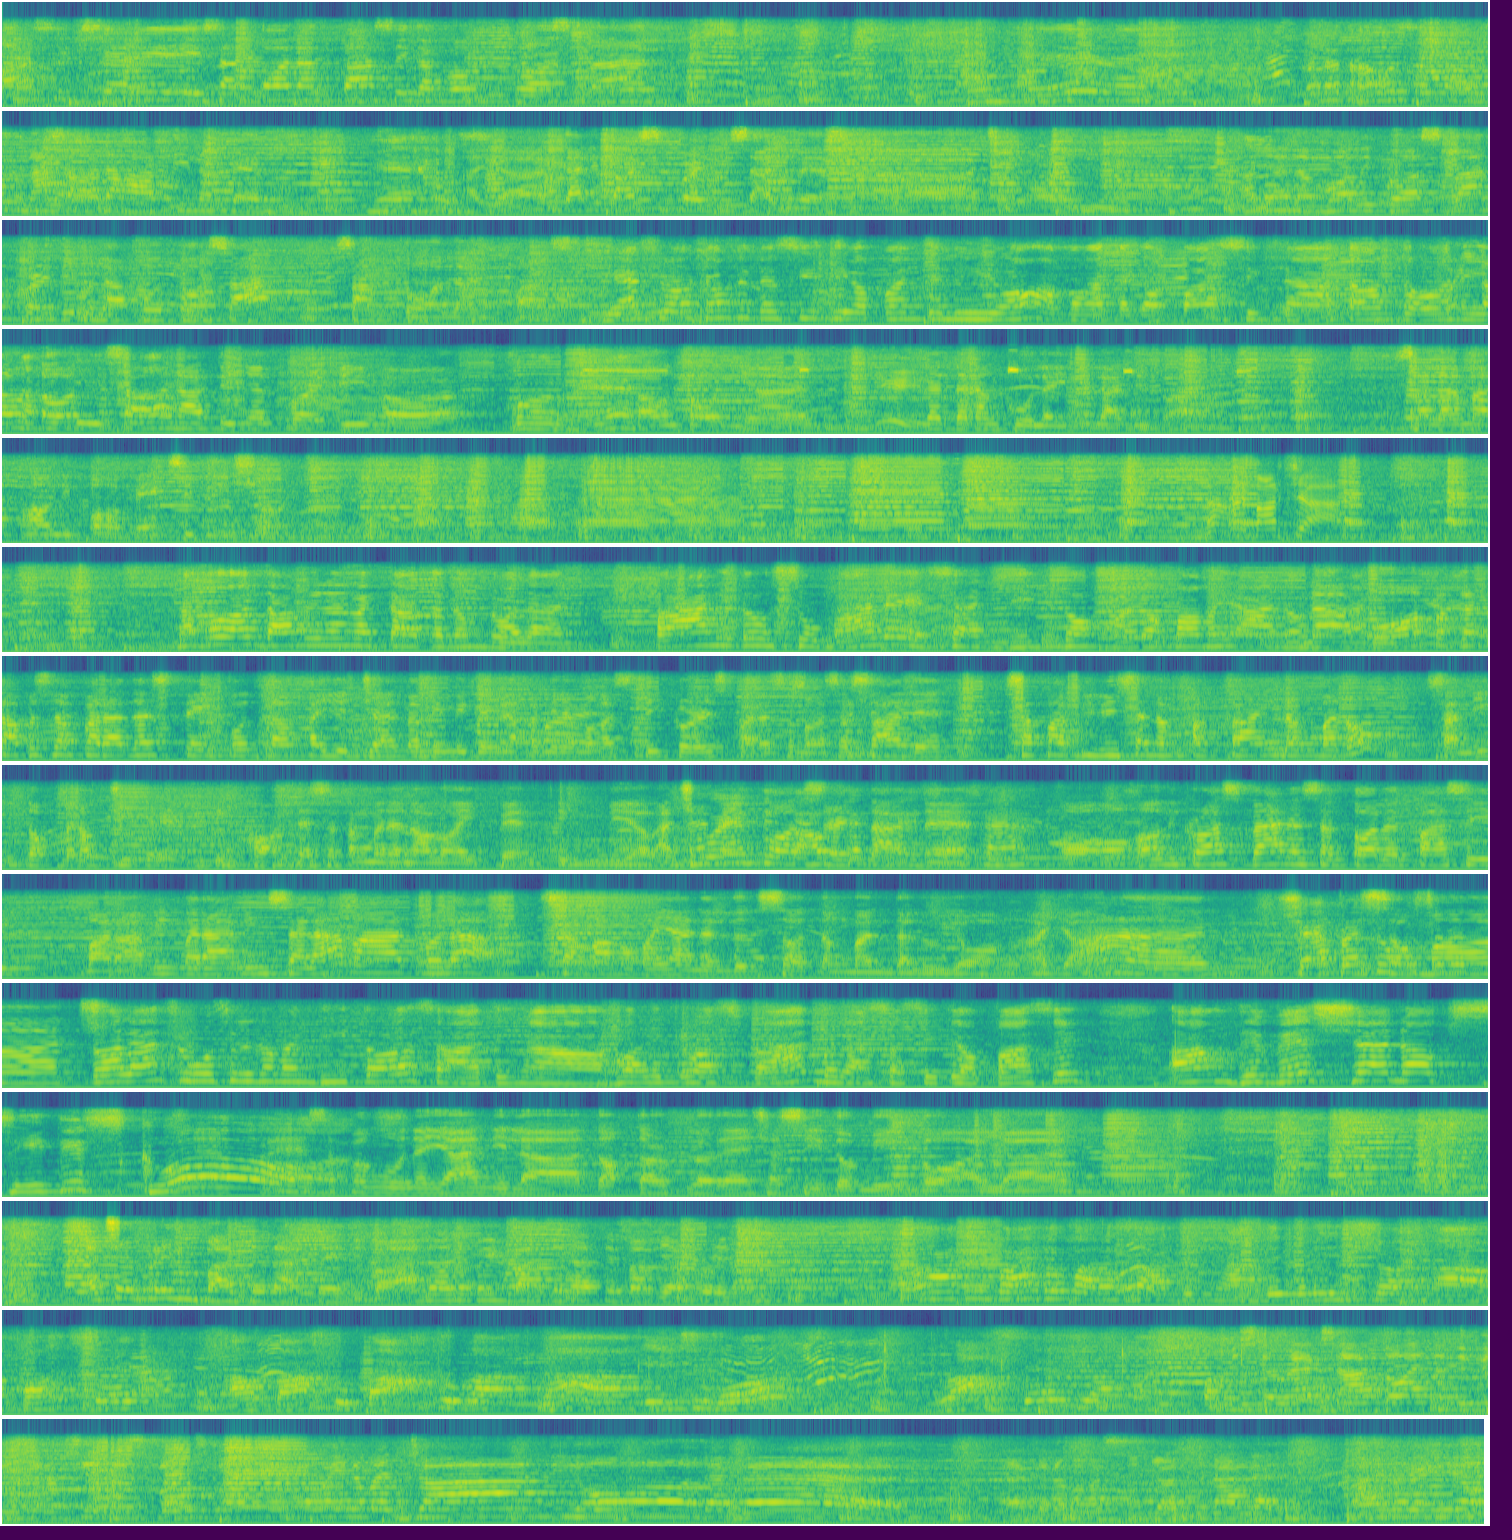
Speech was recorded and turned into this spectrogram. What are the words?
Pasig Santolan Pasig ang Holy Cross sa Nasa kalahati na pero. Yes. Ayan. Galing pa kasi si Ferdy sa ano sa. Cross Band. Ferdy mula po to sa Santolan Pasig. Yes, welcome to the city of Mandaluyong, ang mga taga-Pasig na taon-taon ay Taon-taon kasama nakikita. natin yan, Ferdy, ha? Correct. Taon-taon yan. Ganda ng kulay nila, di ba? Salamat, Holy Pome Exhibition. Nakamarcha! Nako, ang dami na nagtatanong, Nolan. Paano daw sumali sa Nindok Manok? Mamaya ano? Nako, pagkatapos ng parada, stay put lang kayo dyan. Mamimigay na kami ng mga stickers para sa mga sasali sa pabilisan ng pagkain ng manok sa Nicknock Manok Chicken Eating Contest at ang mananalo ay 20 mil. At syempre yung 20,000 concert natin. pesos, ha? Oo, Holy Cross Band ng Santolan Pasig. Maraming maraming salamat mula sa mamamayan ng lungsod ng Mandaluyong. Ayan. Siyempre, Thank you so much. Nolan, sumusunod naman dito sa ating ah, Holy Cross Band mula sa City of Pasig, ang Division of City Schools. Siyempre, sa pangunayan nila Dr. Florencia C. Domingo, ayan. At syempre yung banda natin, di ba? Ano, ano ba yung banda natin, Ma'am Ya Freddy? Ang ating banda para sa ating ah, Liberation ah, concert, ang back-to-back-to-back na ang H1 Rocksteady of Mr. Rex Ato at the Division dressing I'm right here.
